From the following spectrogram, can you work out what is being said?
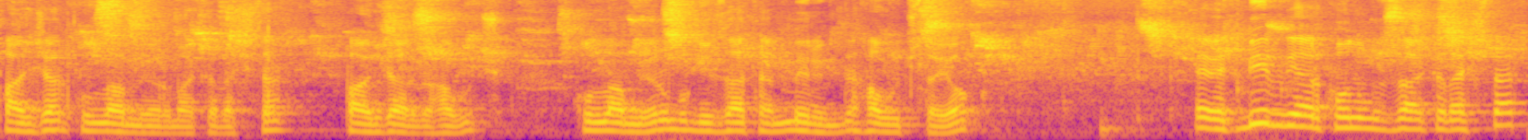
pancar kullanmıyorum arkadaşlar. Pancar ve havuç kullanmıyorum. Bugün zaten menümde havuç da yok. Evet bir diğer konumuz da arkadaşlar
